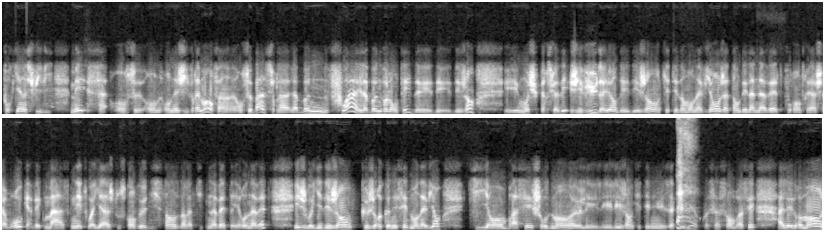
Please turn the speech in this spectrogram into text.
pour qu'il y ait un suivi. Mais ça, on, se, on, on, agit vraiment, enfin, on se base sur la, la bonne foi et la bonne volonté des, des, des, gens. Et moi, je suis persuadé, j'ai vu d'ailleurs des, des gens qui étaient dans mon avion, j'attendais la navette pour rentrer à Sherbrooke avec masque, nettoyage, tout ce qu'on veut, distance dans la petite navette, aéronavette, et je voyais des gens que je reconnaissais de mon avion qui embrassaient chaudement euh, les, les, les, gens qui étaient venus les accueillir. Quoi. Ça s'embrassait allègrement.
